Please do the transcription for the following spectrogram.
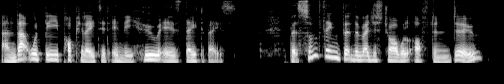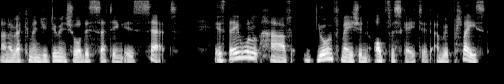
And that would be populated in the Whois database. But something that the registrar will often do, and I recommend you do ensure this setting is set, is they will have your information obfuscated and replaced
